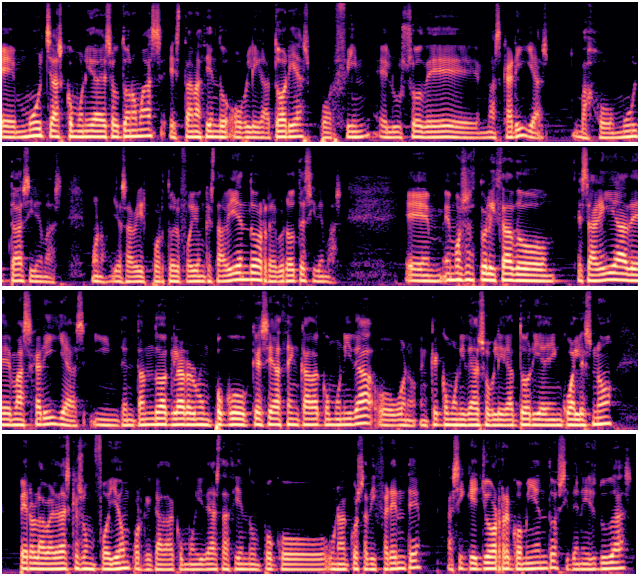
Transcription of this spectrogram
eh, muchas comunidades autónomas están haciendo obligatorias por fin el uso de mascarillas bajo multas y demás. Bueno, ya sabéis por todo el follón que está habiendo, rebrotes y demás. Em, hemos actualizado esa guía de mascarillas intentando aclarar un poco qué se hace en cada comunidad o bueno, en qué comunidad es obligatoria y en cuáles no, pero la verdad es que es un follón porque cada comunidad está haciendo un poco una cosa diferente, así que yo os recomiendo, si tenéis dudas,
